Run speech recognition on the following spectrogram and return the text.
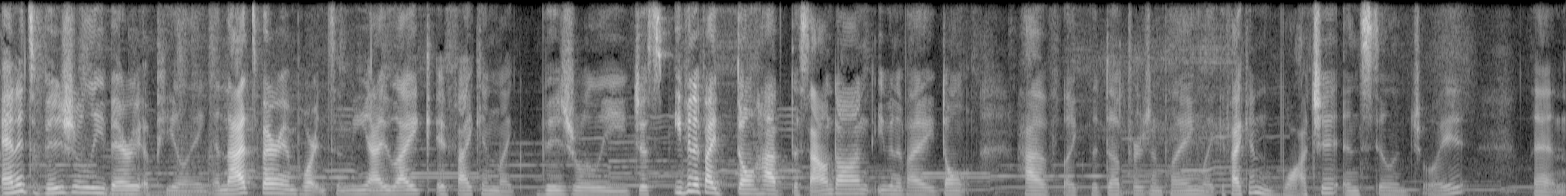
And it's visually very appealing, and that's very important to me. I like if I can like visually just even if I don't have the sound on, even if I don't have like the dub version playing, like if I can watch it and still enjoy it, then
